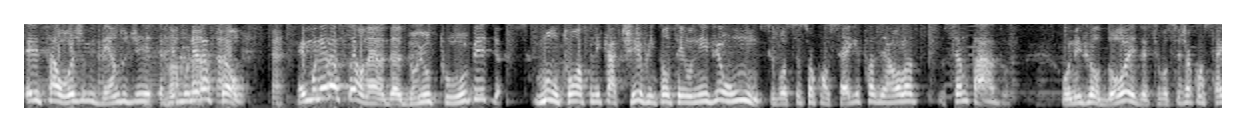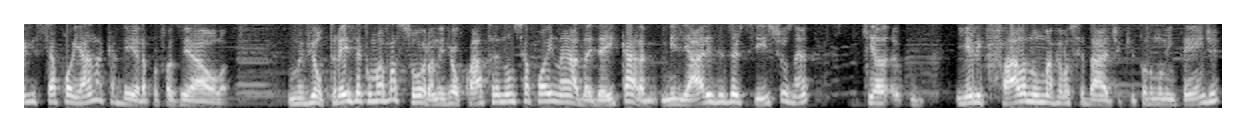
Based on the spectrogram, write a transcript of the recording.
Ele está hoje vivendo de remuneração. Remuneração, né? Do YouTube. Montou um aplicativo, então tem o nível 1, se você só consegue fazer aula sentado. O nível 2 é se você já consegue se apoiar na cadeira para fazer aula. O nível 3 é com uma vassoura. O nível 4 é não se apoia em nada. E daí, cara, milhares de exercícios, né? Que e ele fala numa velocidade que todo mundo entende,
